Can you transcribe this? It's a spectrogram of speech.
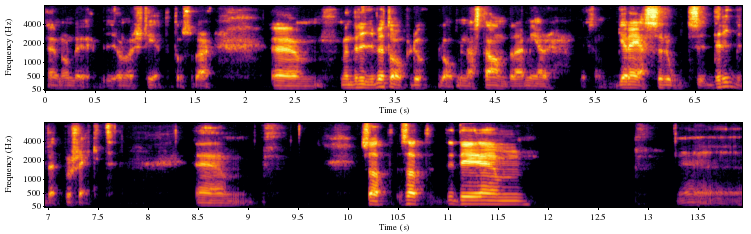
även om det är vid universitetet och sådär. Eh, men drivet av produktbolag medan det andra är mer liksom, gräsrotsdrivet projekt. Eh, så att, så att det... Ehm, eh,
